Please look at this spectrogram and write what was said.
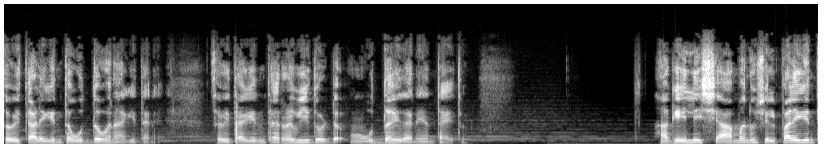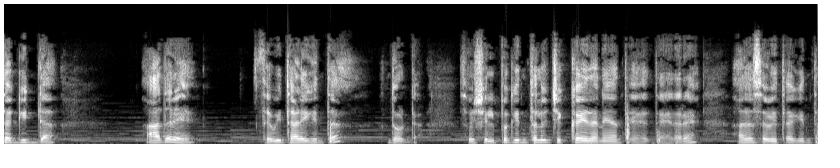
ಸವಿತಾಳಿಗಿಂತ ಉದ್ದವನಾಗಿದ್ದಾನೆ. ಸವಿತಾಗಿಂತ ರವಿ ದೊಡ್ಡ ಉದ್ದ ಇದ್ದಾನೆ ಅಂತಾಯಿತು ಹಾಗೆ ಇಲ್ಲಿ ಶ್ಯಾಮನು ಶಿಲ್ಪಾಳಿಗಿಂತ ಗಿಡ್ಡ ಆದರೆ ಸವಿತಾಳಿಗಿಂತ ದೊಡ್ಡ. ಸೊ ಶಿಲ್ಪಕ್ಕಿಂತಲೂ ಚಿಕ್ಕ ಇದ್ದಾನೆ ಅಂತ ಹೇಳ್ತಾ ಇದ್ದಾರೆ. ಆದರೆ ಸವಿತಾಗಿಂತ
